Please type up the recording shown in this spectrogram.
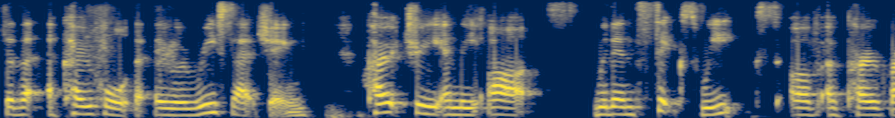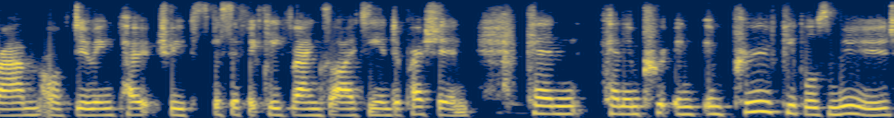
for the, a cohort that they were researching, poetry and the arts within six weeks of a program of doing poetry specifically for anxiety and depression can can improve improve people's mood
